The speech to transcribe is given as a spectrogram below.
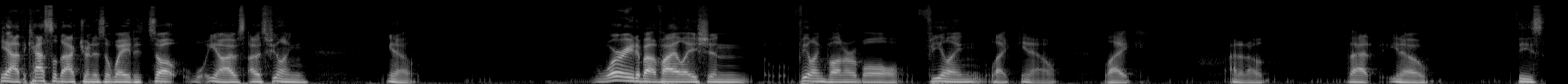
yeah, the castle doctrine is a way to. So you know, I was I was feeling, you know, worried about violation, feeling vulnerable, feeling like you know, like I don't know, that you know these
